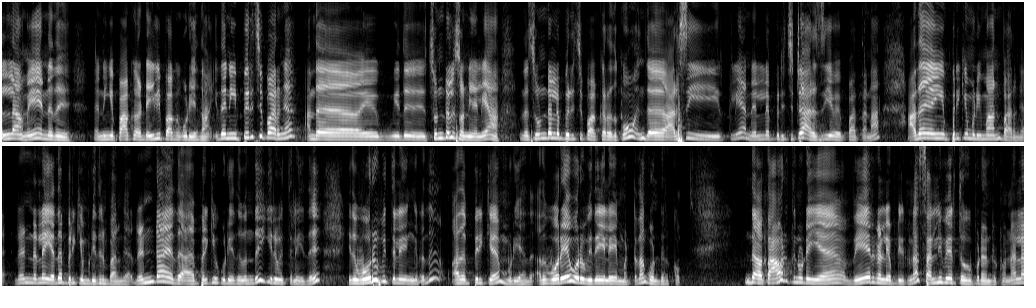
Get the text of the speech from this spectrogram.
எல்லாமே என்னது நீங்கள் பார்க்க டெய்லி பார்க்கக்கூடியது தான் இதை நீங்கள் பிரித்து பாருங்கள் அந்த இது சுண்டல் சொன்னீங்க இல்லையா? அந்த சுண்டலை பிரித்து பார்க்குறதுக்கும் இந்த அரிசி இருக்கு இல்லையா? நெல்லை பிரிச்சுட்டு அரிசியை பார்த்தோன்னா அதை பிரிக்க முடியுமான்னு பாருங்கள் ரெண்டில் எதை பிரிக்க முடியுதுன்னு பாருங்கள் ரெண்டாக இதை பிரிக்கக்கூடியது வந்து இருபத்திலை இது. இது ஒரு வித்திலைங்கிறது அதை பிரிக்க முடியாது. அது ஒரே ஒரு விதையிலையை மட்டும் தான் கொண்டு இருக்கும் இந்த தாவரத்தினுடைய வேர்கள் எப்படி இருக்குன்னா சல்லிவேர் தொகுப்புடன் இருக்கும். நல்லா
